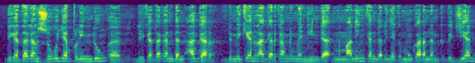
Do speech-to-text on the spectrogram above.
Dikatakan sesungguhnya pelindung eh, dikatakan dan agar demikianlah agar kami menghindar memalingkan darinya kemungkaran dan kekejian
